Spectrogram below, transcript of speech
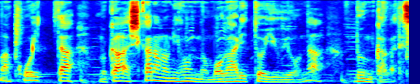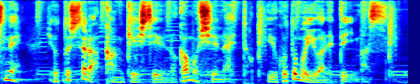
まあ、こういった昔からの日本のもがりというような文化がですねひょっとしたら関係しているのかもしれないということも言われています。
